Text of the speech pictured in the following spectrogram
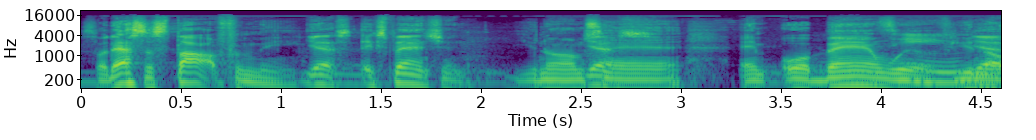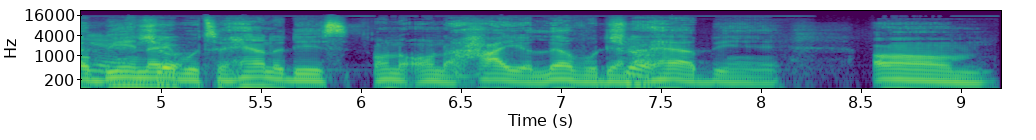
So that's a stop for me. Yes, expansion. You know what I'm Yes. saying? And or bandwidth, Team. you know, Yeah. being Sure. able to handle this on a, on a higher level than Sure. I have been. Um,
